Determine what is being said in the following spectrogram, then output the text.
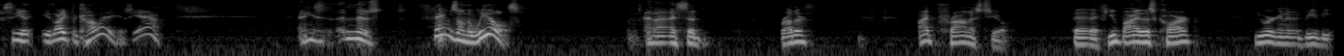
I said, you, you like the color? He goes, yeah. And he said, and there's things on the wheels. And I said, brother, I promise you that if you buy this car, you are going to be the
